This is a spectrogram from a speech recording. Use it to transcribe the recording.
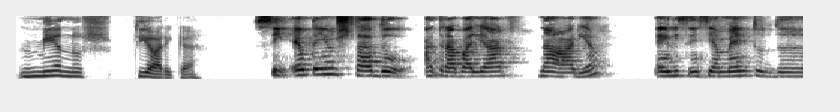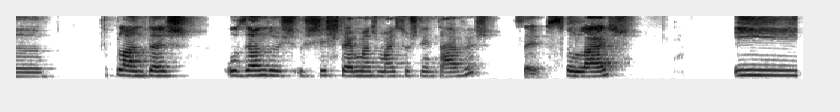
menos teórica? Sim, eu tenho estado a trabalhar na área em licenciamento de plantas usando os, os sistemas mais sustentáveis, solares, e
